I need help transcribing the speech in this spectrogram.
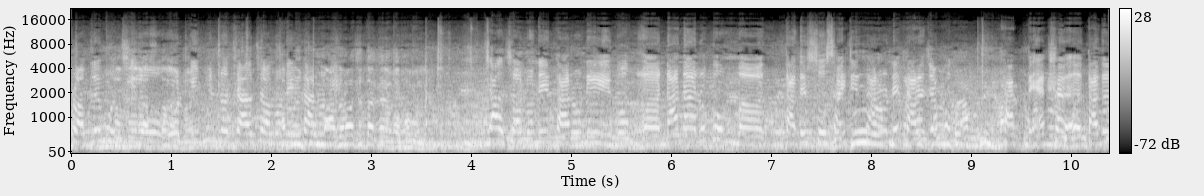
প্রবলেম হচ্ছিল ওর বিভিন্ন চাল চলনের কারণে। চালচলনের কারণে এবং নানা রকম তাদের সোসাইটির কারণে তারা যখন থাকতে একসাথে তাদের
